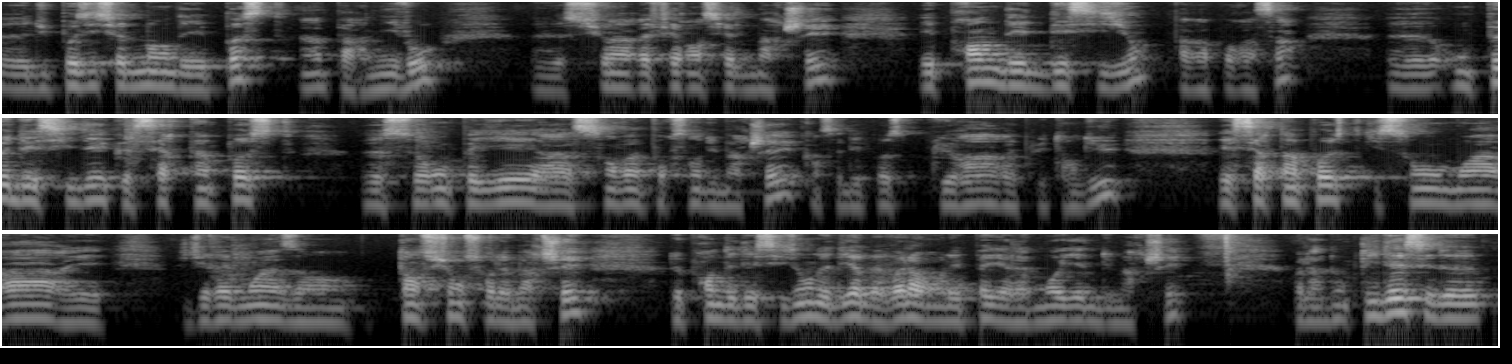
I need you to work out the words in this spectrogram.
euh, du positionnement des postes hein, par niveau euh, sur un référentiel marché et prendre des décisions par rapport à ça. Euh, on peut décider que certains postes euh, seront payés à 120% du marché, quand c'est des postes plus rares et plus tendus, et certains postes qui sont moins rares et je dirais moins en tension sur le marché, de prendre des décisions, de dire, ben voilà, on les paye à la moyenne du marché. Voilà, donc l'idée c'est de,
